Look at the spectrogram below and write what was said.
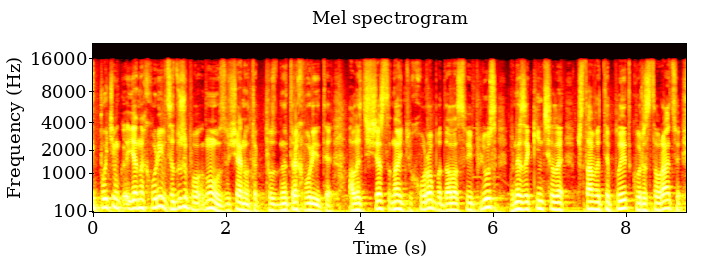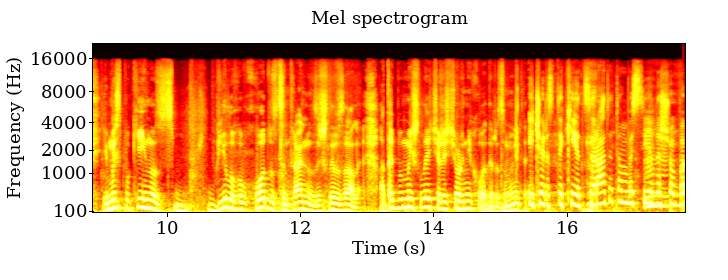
І потім я нахворів, це дуже ну, звичайно, так не треба хворіти. Але часто навіть хвороба дала свій плюс. Вони закінчили ставити плитку, реставрацію, і ми спокійно з білого входу з центрального зайшли в зали. А так би ми йшли через чорні ходи, розумієте? І через такі цирати там висіли, щоб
